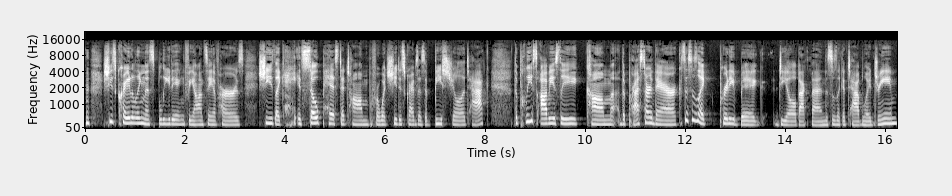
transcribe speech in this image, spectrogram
she's cradling this bleeding fiance of hers. She's like is so pissed at Tom for what she describes as a bestial attack. The police obviously come. The press are there because this is like pretty big deal back then. This is like a tabloid dream.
